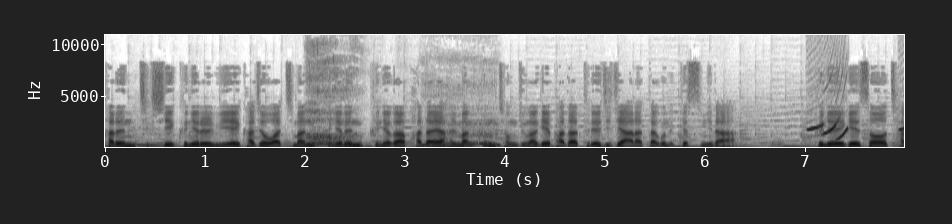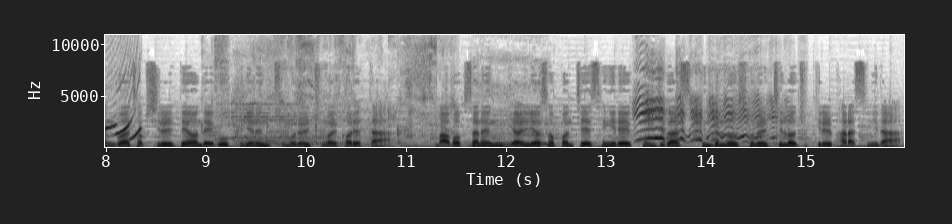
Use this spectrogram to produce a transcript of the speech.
칼은 즉시 그녀를 위해 가져왔지만 그녀는 그녀가 받아야 할 만큼 정중하게 받아들여지지 않았다고 느꼈습니다. 그녀에게서 장과 접시를 떼어내고 그녀는 주문을 중얼거렸다. 마법사는 16번째 생일에 공주가 스핀들로 손을 찔러 죽기를 바랐습니다.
